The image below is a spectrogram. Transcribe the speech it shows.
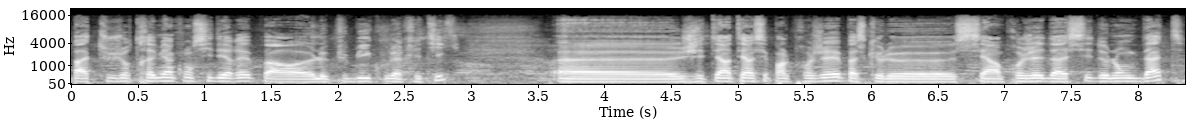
pas toujours très bien considéré par le public ou la critique. Euh, J'étais intéressé par le projet parce que c'est un projet d'assez de longue date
